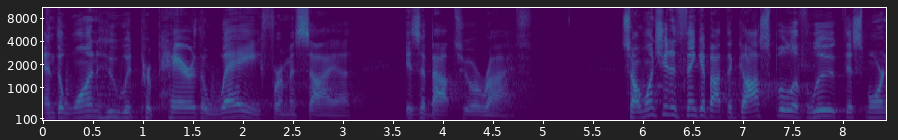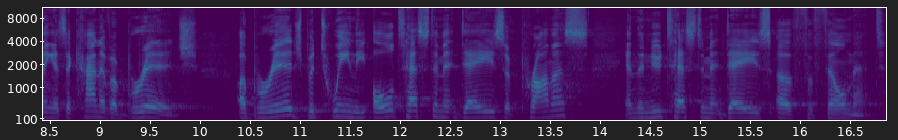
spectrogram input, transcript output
and the one who would prepare the way for Messiah is about to arrive. So I want you to think about the Gospel of Luke this morning as a kind of a bridge, a bridge between the Old Testament days of promise and the New Testament days of fulfillment.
